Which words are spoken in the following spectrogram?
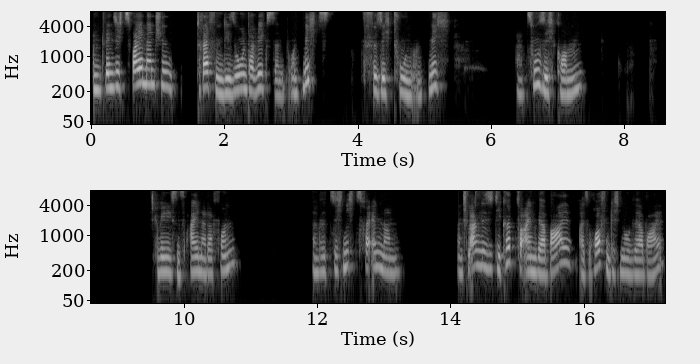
Und wenn sich zwei Menschen treffen, die so unterwegs sind und nichts für sich tun und nicht äh, zu sich kommen, wenigstens einer davon, dann wird sich nichts verändern. Dann schlagen die sich die Köpfe ein verbal, also hoffentlich nur verbal.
